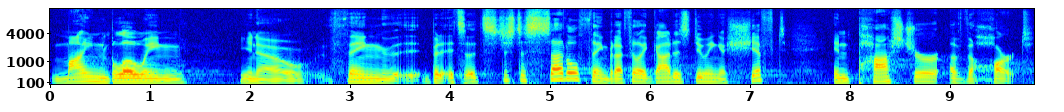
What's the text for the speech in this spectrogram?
mind blowing, you know, thing. But it's, it's just a subtle thing. But I feel like God is doing a shift in posture of the heart.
